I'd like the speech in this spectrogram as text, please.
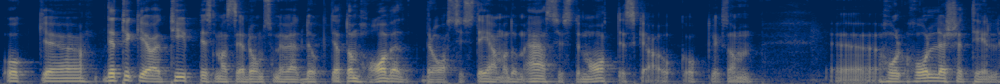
Och eh, det tycker jag är typiskt. Man ser de som är väldigt duktiga. Att de har väldigt bra system och de är systematiska. Och, och liksom håller sig till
